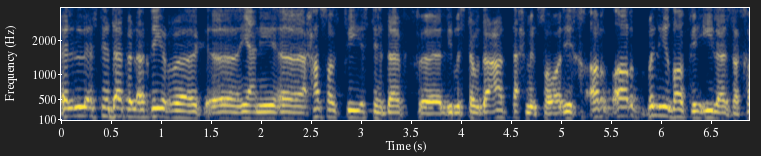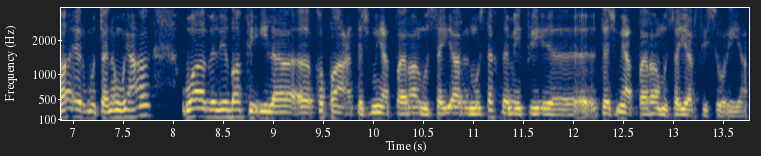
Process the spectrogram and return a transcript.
الاستهداف الأخير آه، يعني حصل في استهداف لمستودعات تحمل صواريخ أرض أرض بالإضافة إلى ذخائر متنوعة وبالإضافة إلى قطاع تجميع الطيران المسير المستخدمه في تجميع الطيران المسير في سوريا.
